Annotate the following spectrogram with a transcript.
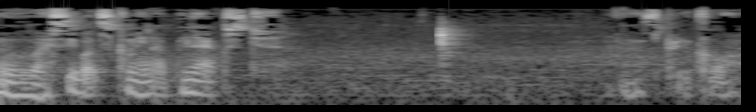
Ooh, I see what's coming up next. That's pretty cool.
